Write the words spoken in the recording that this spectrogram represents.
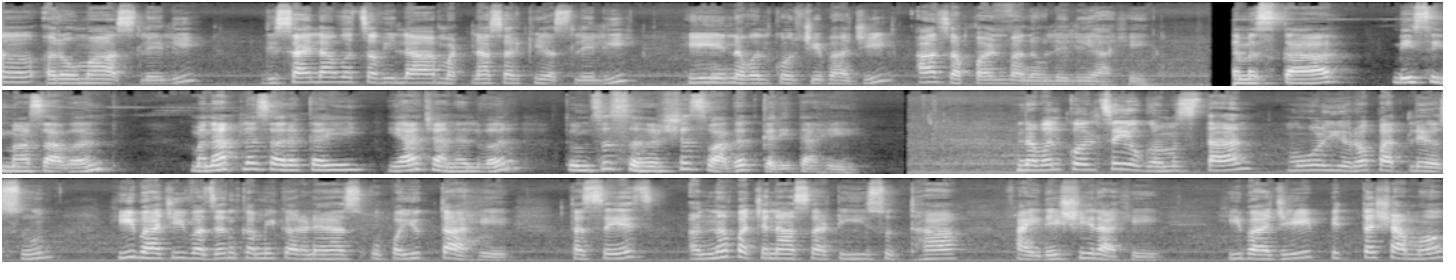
अरोमा असलेली दिसायला व चवीला मटणासारखी असलेली ही नवलकोलची भाजी आज आपण बनवलेली आहे. नमस्कार मी सीमा सावंत. मनातलं सारं काही या चॅनलवर तुमचं सहर्ष स्वागत करीत आहे. नवलकोलचे उगमस्थान मूळ युरोपातले असून ही भाजी वजन कमी करण्यास उपयुक्त आहे. तसेच अन्नपचनासाठी सुद्धा फायदेशीर आहे. ही भाजी पित्तशामक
